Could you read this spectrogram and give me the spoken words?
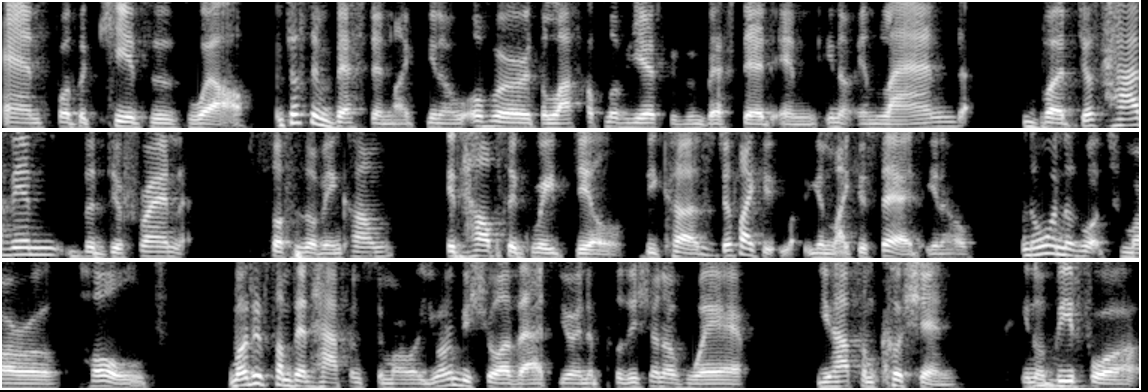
and for the kids as well. Just invest in like, you know, over the last couple of years, we've invested in, you know, in land, but just having the different sources of income, it helps a great deal because mm. just like you, like you said, you know, no one knows what tomorrow holds. What if something happens tomorrow? You want to be sure that you're in a position of where you have some cushion, you know, mm-hmm. be it for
